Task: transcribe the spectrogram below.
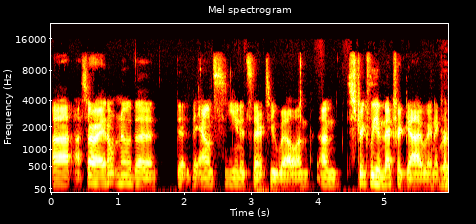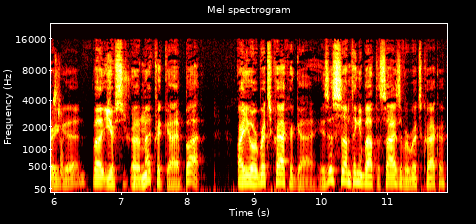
Uh, sorry, I don't know the, the, the ounce units there too well. I'm I'm strictly a metric guy when it Very comes to. Very good. But you're a metric guy. But are you a Ritz cracker guy? Is this something about the size of a Ritz cracker?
